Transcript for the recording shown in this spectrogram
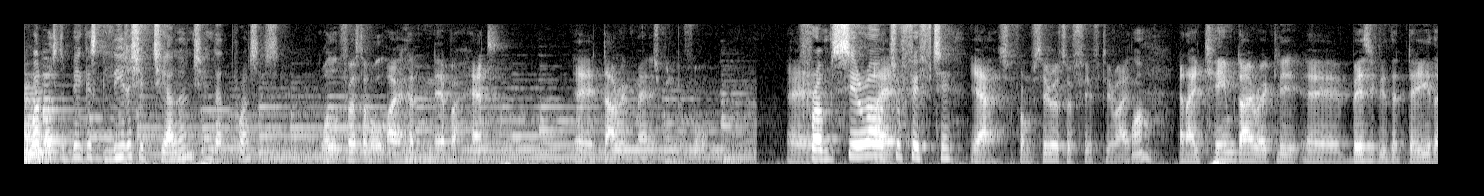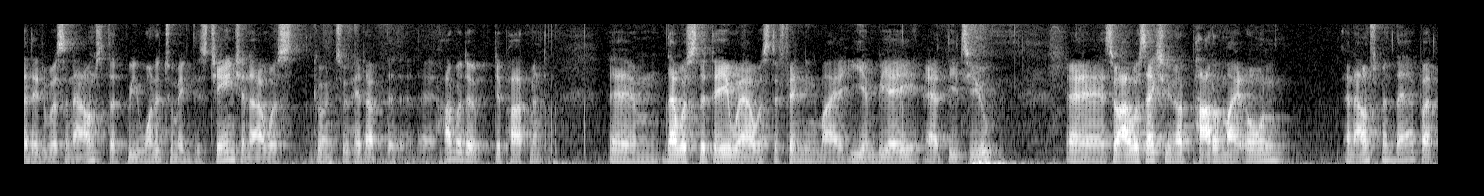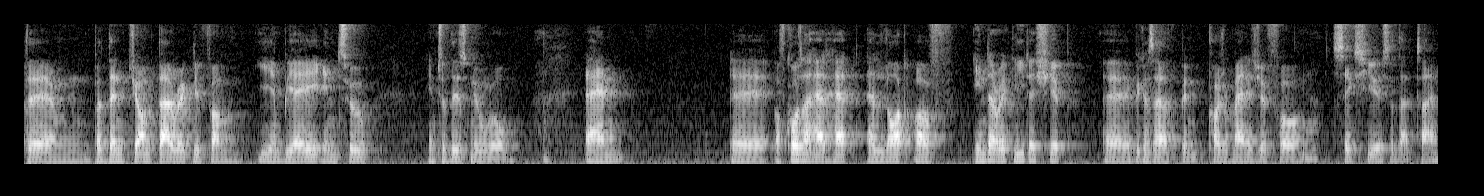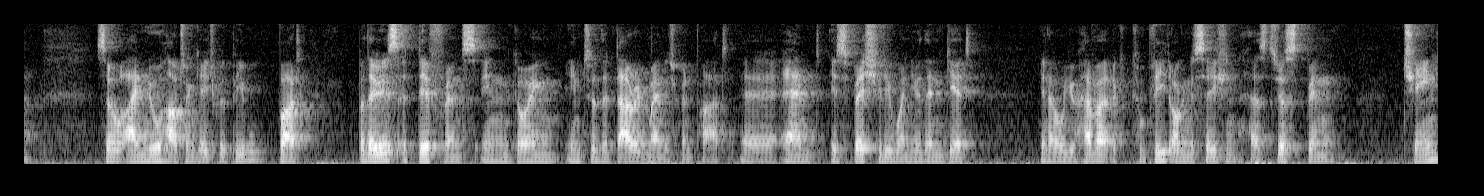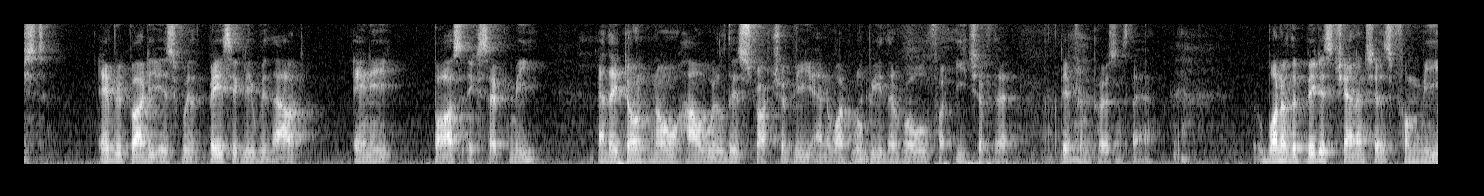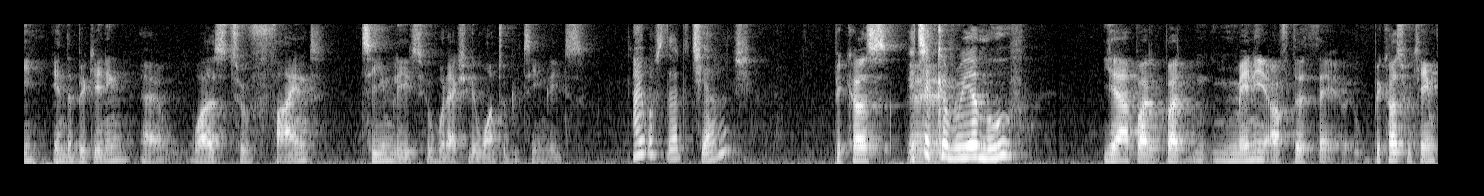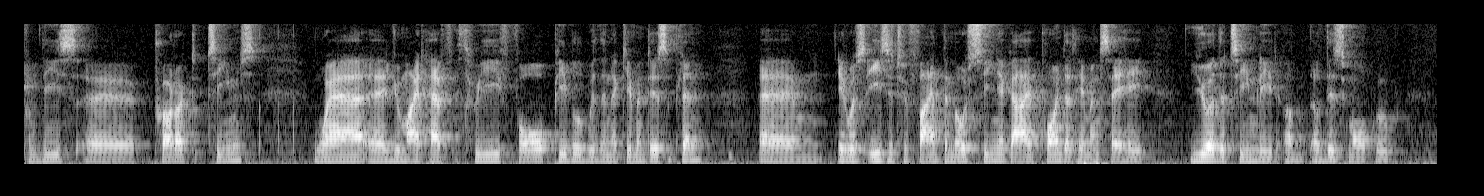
what was the biggest leadership challenge in that process? well, first of all, I had never had uh, direct management before. Uh, From zero I- to 50. yeah, from zero to fifty, right? Wow. And I came directly, uh, basically the day that it was announced that we wanted to make this change, and I was going to head up the, the hardware de- department. Um, that was the day where I was defending my EMBA at DTU. Uh, so I was actually not part of my own announcement there, but um, but then jumped directly from EMBA into into this new role. And uh, of course, I had had a lot of indirect leadership uh, because I've been project manager for Yeah. six years at that time. So I knew how to engage with people, but but there is a difference in going into the direct management part, uh, and especially when you then get, you know, you have a, a complete organization has just been changed. Everybody is with basically without any boss except me, and they don't know how will this structure be and what will be the role for each of the different persons there. Yeah. One of the biggest challenges for me in the beginning uh, was to find team leads who would actually want to be team leads Why was that a challenge? because It's uh, a career move. Yeah, but but many of the th- because we came from these uh, product teams where uh, you might have three, four people within a given discipline. Um, it was easy to find the most senior guy, point at him, and say, "Hey, you're the team lead of, of this small group."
